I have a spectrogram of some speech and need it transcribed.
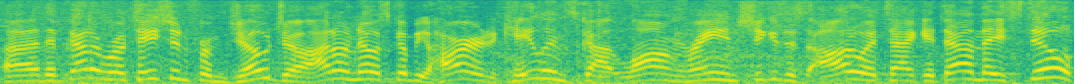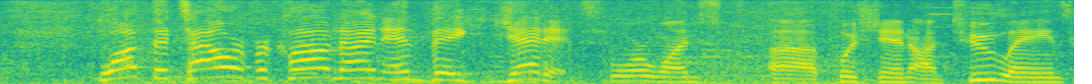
Uh, they've got a rotation from JoJo. I don't know. It's going to be hard. Caitlyn's got long range. She can just auto-attack it down. They still want the tower for Cloud9, and they get it. 4-1 uh, push in on two lanes.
